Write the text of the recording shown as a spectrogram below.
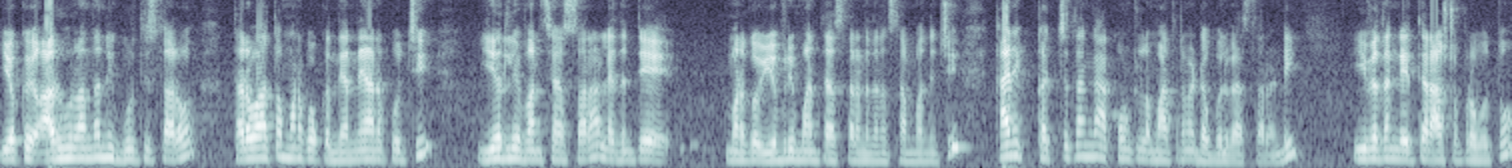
ఈ యొక్క అర్హులందరినీ గుర్తిస్తారో తర్వాత మనకు ఒక నిర్ణయానికి వచ్చి ఇయర్లీ వన్స్ వేస్తారా లేదంటే మనకు ఎవ్రీ మంత్ వేస్తారనే దానికి సంబంధించి కానీ ఖచ్చితంగా అకౌంట్లో మాత్రమే డబ్బులు వేస్తారండి. ఈ విధంగా అయితే రాష్ట్ర ప్రభుత్వం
